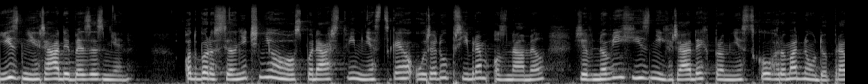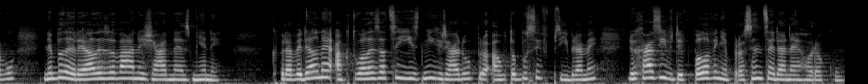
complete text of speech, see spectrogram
Jízdní řády beze změn. Odbor silničního hospodářství Městského úřadu Příbram oznámil, že v nových jízdních řádech pro městskou hromadnou dopravu nebyly realizovány žádné změny. K pravidelné aktualizaci jízdních řádů pro autobusy v Příbrami dochází vždy v polovině prosince daného roku.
